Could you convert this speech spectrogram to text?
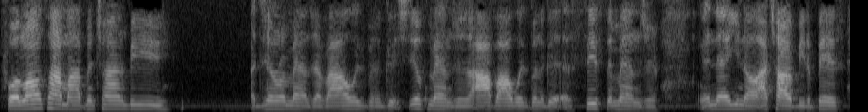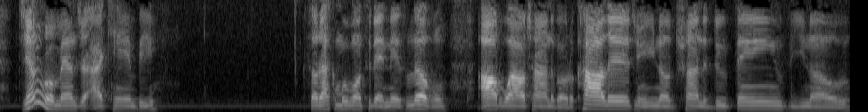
for a long time, I've been trying to be a general manager. I've always been a good shift manager. I've always been a good assistant manager. And then, you know, I try to be the best general manager I can be so that I can move on to that next level. All the while trying to go to college and, you know, trying to do things, you know,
